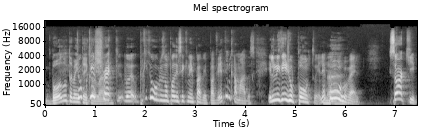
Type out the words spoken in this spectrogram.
Bolo também então tem por que camada. Shrek... Por que, que ogros não podem ser que nem pavê? Pavê tem camadas. Ele não entende o ponto. Ele é burro, velho. Só que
